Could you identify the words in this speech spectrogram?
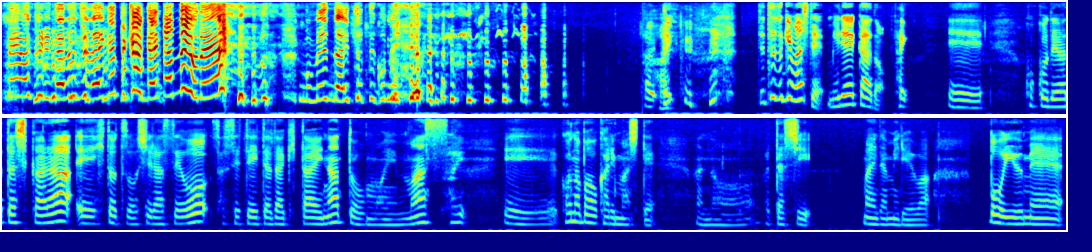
迷惑になるんじゃないかって考えたんだよね。ごめん泣いちゃってごめんはい、じゃあ続きましてミレーカード。はい、えーここで私から、えー一つお知らせをさせていただきたいなと思います、はい。えーこの場を借りましてあのー私前田美玲は某有名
